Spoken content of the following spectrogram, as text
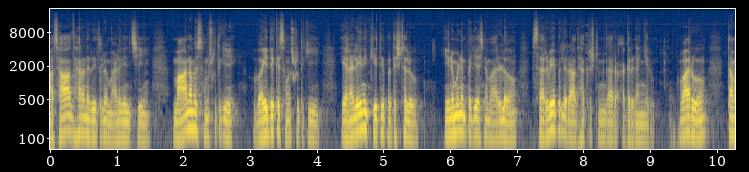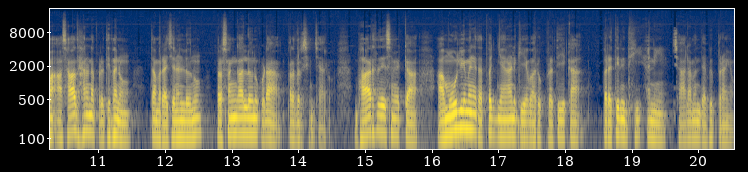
అసాధారణ రీతిలో మేళవించి మానవ సంస్కృతికి వైదిక సంస్కృతికి ఎనలేని కీర్తి ప్రతిష్టలు ఇనుమడింపజేసిన వారిలో సర్వేపల్లి రాధాకృష్ణన్ గారు అగ్రగణ్యులు. వారు తమ అసాధారణ ప్రతిభను తమ రచనల్లోనూ ప్రసంగాల్లోనూ కూడా ప్రదర్శించారు. భారతదేశం యొక్క అమూల్యమైన తత్వజ్ఞానానికి వారు ప్రతీక ప్రతినిధి అని చాలామంది అభిప్రాయం.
